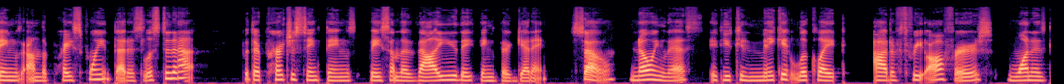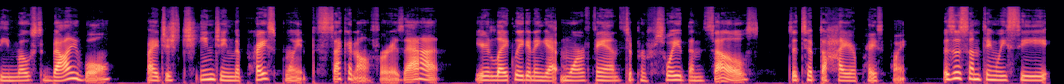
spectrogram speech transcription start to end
things on the price point that is listed at, but they're purchasing things based on the value they think they're getting. So, knowing this, if you can make it look like out of three offers, one is the most valuable by just changing the price point the second offer is at, you're likely going to get more fans to persuade themselves to tip the higher price point. This is something we see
